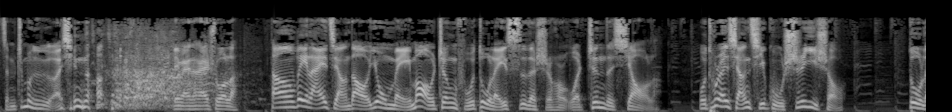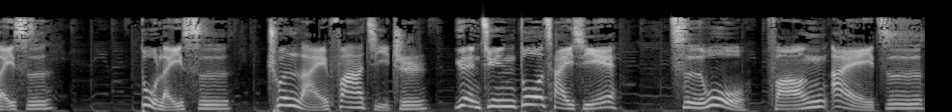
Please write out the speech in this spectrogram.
怎么这么恶心呢？另外他还说了。当未来讲到用美貌征服杜蕾斯的时候，我真的笑了。我突然想起古诗一首：“杜蕾斯，杜蕾斯，春来发几枝，愿君多采撷，此物妨碍姿。”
